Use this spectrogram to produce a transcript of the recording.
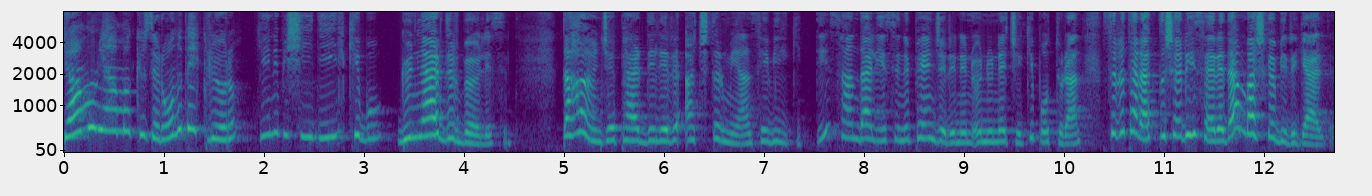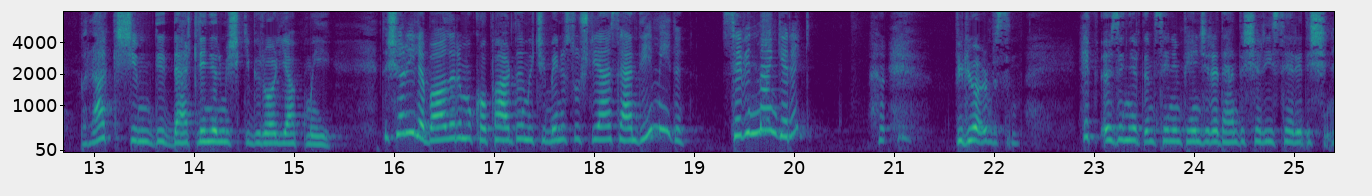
Yağmur yağmak üzere onu bekliyorum. Yeni bir şey değil ki bu. Günlerdir böylesin. Daha önce perdeleri açtırmayan Sevil gitti. Sandalyesini pencerenin önüne çekip oturan, sırıtarak dışarıyı seyreden başka biri geldi. Bırak şimdi dertlenirmiş gibi rol yapmayı. Dışarıyla bağlarımı kopardığım için beni suçlayan sen değil miydin? Sevinmen gerek. Biliyor musun? Hep özenirdim senin pencereden dışarıyı seyredişini.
